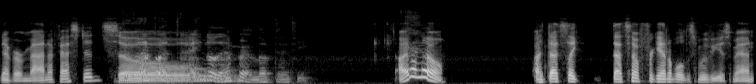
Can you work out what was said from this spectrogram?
never manifested. The emperor, So I know the emperor loved, didn't he? I don't know. Uh, that's like that's how forgettable this movie is, man.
